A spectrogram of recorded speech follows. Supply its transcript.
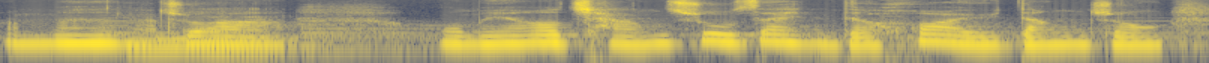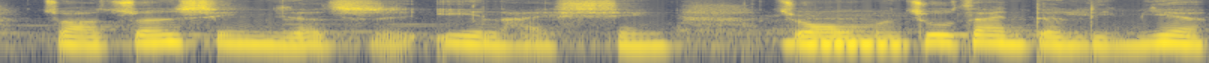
阿门，主啊，我们要常住在你的话语当中，主啊，遵行你的旨意来行。主啊，我们住在你的里面，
